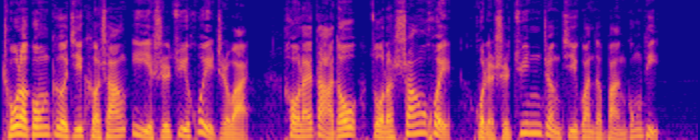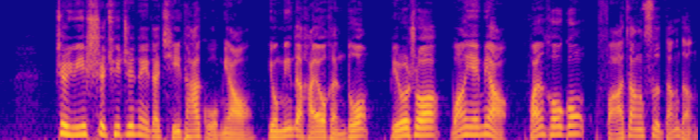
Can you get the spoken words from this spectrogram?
除了供各级客商议事聚会之外，后来大都做了商会或者是军政机关的办公地。至于市区之内的其他古庙，有名的还有很多，比如说王爷庙、桓侯宫、法藏寺等等。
